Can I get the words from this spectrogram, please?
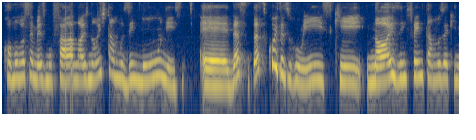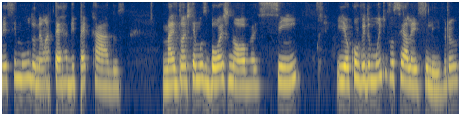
como você mesmo fala, nós não estamos imunes é, das, das, coisas ruins que nós enfrentamos aqui nesse mundo, né? Uma terra de pecados. Mas nós temos boas novas, sim. E eu convido muito você a ler esse livro,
